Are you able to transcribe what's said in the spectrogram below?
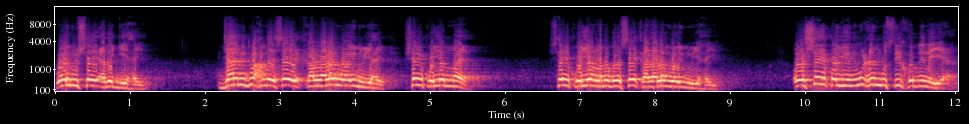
waa inuu shay adag yahay jaamid waxaan leeay shay qallalan waa inuu yahay. Shay qoyan maya shay qoyan lama golo shay qallalan waa inuu yahay. Oo shay qoyani wuxuunbuu sii kordhinayaa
